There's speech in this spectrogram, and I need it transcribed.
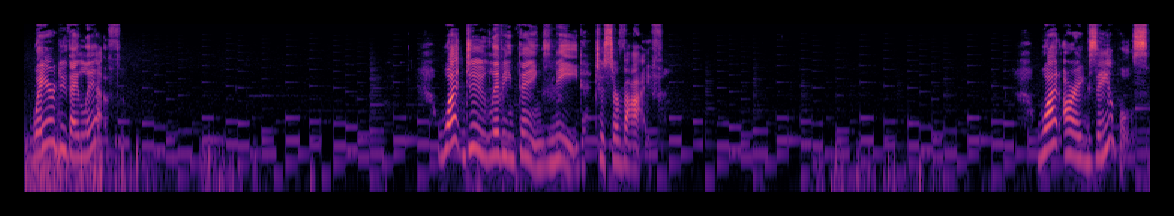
Where do they live? What do living things need to survive? What are examples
